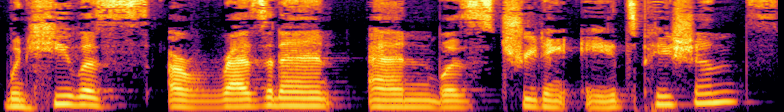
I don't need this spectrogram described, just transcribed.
when he was a resident and was treating AIDS patients.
